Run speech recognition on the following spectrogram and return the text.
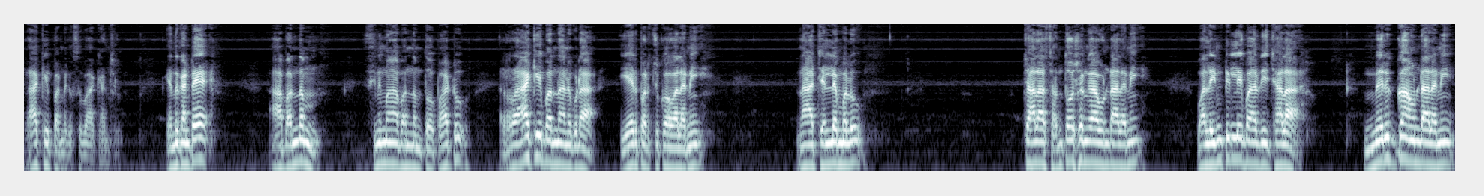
రాఖీ పండుగ శుభాకాంక్షలు. ఎందుకంటే ఆ బంధం సినిమా బంధంతో పాటు రాఖీ బంధాన్ని కూడా ఏర్పరచుకోవాలని నా చెల్లెమ్మలు చాలా సంతోషంగా ఉండాలని వాళ్ళ ఇంటిల్లి బాది చాలా మెరుగ్గా ఉండాలని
